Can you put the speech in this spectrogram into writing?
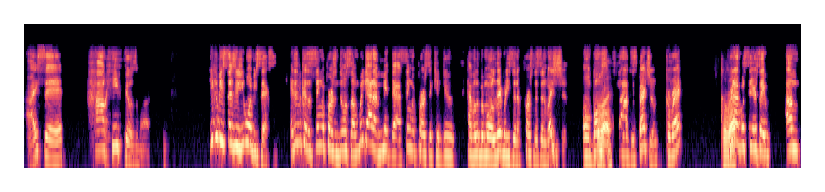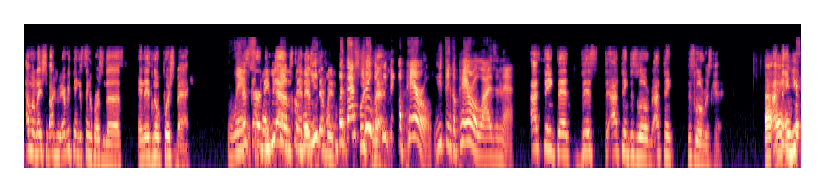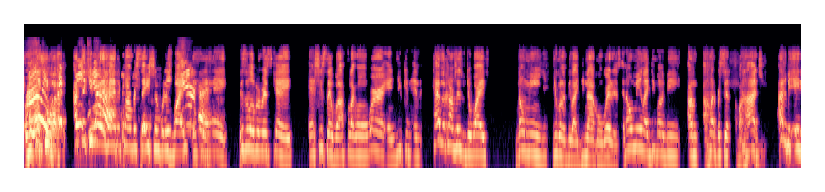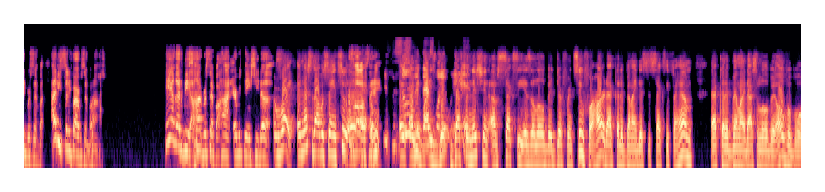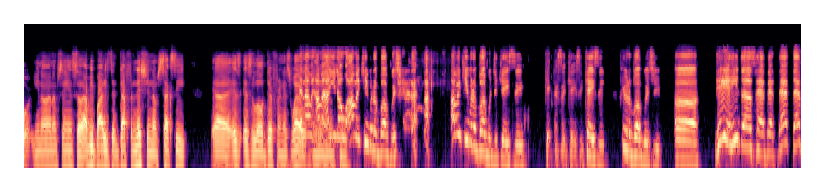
I said how he feels about it. You can be sexy. As you want to be sexy. And just because a single person doing something, we gotta admit that a single person can do have a little bit more liberties than a person that's in a relationship on both right. sides of the spectrum. Correct. Correct. We're not gonna sit here and say I'm I'm a relationship. I can do everything a single person does, and there's no pushback. When, gotta be, we gotta understand there's you, different. But that's pushback. true. But you think apparel? You think apparel lies in that? I think that this. I think this little. I think this a little risky. Uh, I think, you, I, think might, I think he might have had a conversation with his wife and said, "Hey, this is a little bit risque," and she said, "Well, I feel like I won't wear it." And you can and having a conversation with your wife don't mean you're gonna be like you're not gonna wear this. It don't mean like you're gonna be I'm 100 percent behind you. I could be 80 percent, but I'd be 75 percent behind you. He ain't got to be 100 percent behind everything she does. Right, and that's what I was saying too. That's and, all I'm saying. Everybody's de- definition of sexy is a little bit different too. For her, that could have been like this is sexy. For him, that could have been like that's a little bit overboard. You know what I'm saying? So everybody's definition of sexy uh, is is a little different as well. And I mean, you know, I mean, you know what? I'm gonna keep it above with you. I'm gonna keep it above with you, Casey. I said Casey. Casey, keep it bug with you. Uh, he he does have that that that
